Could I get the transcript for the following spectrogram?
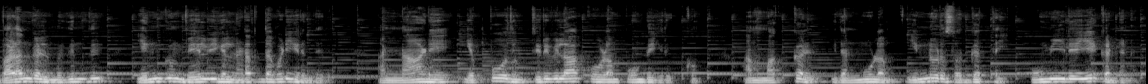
வளங்கள் மிகுந்து எங்கும் வேள்விகள் நடந்தபடி இருந்தது. அந்நாடே எப்போதும் திருவிழா கோலம் பூண்டு இருக்கும். அம்மக்கள் இதன் மூலம் இன்னொரு சொர்க்கத்தை பூமியிலேயே கண்டனர்.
